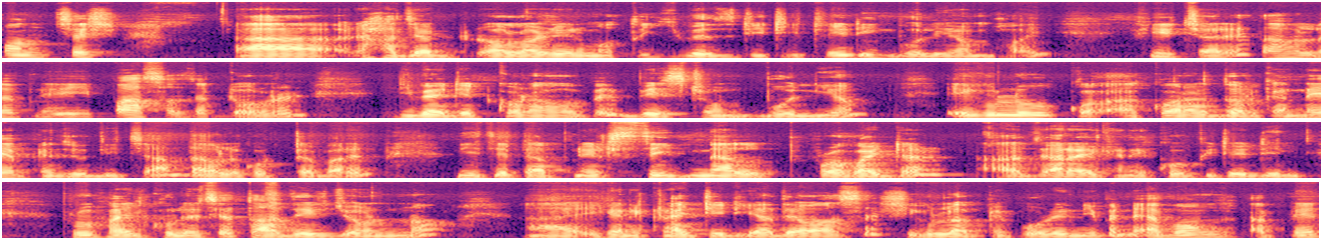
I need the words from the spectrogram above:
পঞ্চাশ হাজার ডলারের মতো ইউএসডিটি ট্রেডিং ভলিউম হয় ফিউচারে তাহলে আপনি এই পাঁচ হাজার ডলার ডিভাইডেড করা হবে বেসড অন ভলিউম এগুলো করার দরকার নেই। আপনি যদি চান তাহলে করতে পারেন। নিচেটা আপনার সিগন্যাল প্রোভাইডার যারা এখানে কপি ট্রেডিং প্রোফাইল খুলেছে তাদের জন্য এখানে ক্রাইটেরিয়া দেওয়া আছে, সেগুলো আপনি পড়ে নেবেন এবং আপনার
